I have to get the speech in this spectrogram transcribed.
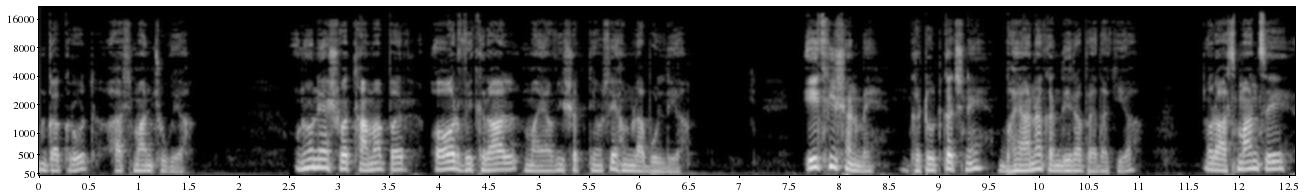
उनका क्रोध आसमान छू गया। उन्होंने अश्वत्थामा पर और विकराल मायावी शक्तियों से हमला बोल दिया। एक ही क्षण में घटोत्कच ने भयानक अंधेरा पैदा किया और आसमान से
